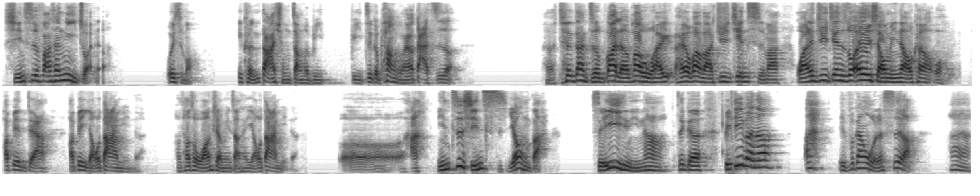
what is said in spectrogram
形势发生逆转了。为什么？你可能大熊长得比比这个胖虎还要大只了。啊，这那怎么办呢？胖虎还还有办法继续坚持吗？完了继续坚持说，哎，小明啊，我看到哦，他变这样，他变姚大明了。好，他说王小明长成姚大明了。呃，哈，您自行使用吧，随意您啊。这个笔记本呢，啊，也不干我的事了。哎呀。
